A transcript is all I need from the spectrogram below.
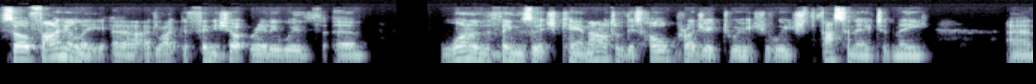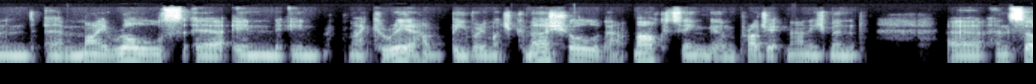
So finally, uh, I'd like to finish up really with um, one of the things which came out of this whole project, which, which fascinated me, And um, my roles uh, in, in my career have been very much commercial, about marketing and project management. Uh, and so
